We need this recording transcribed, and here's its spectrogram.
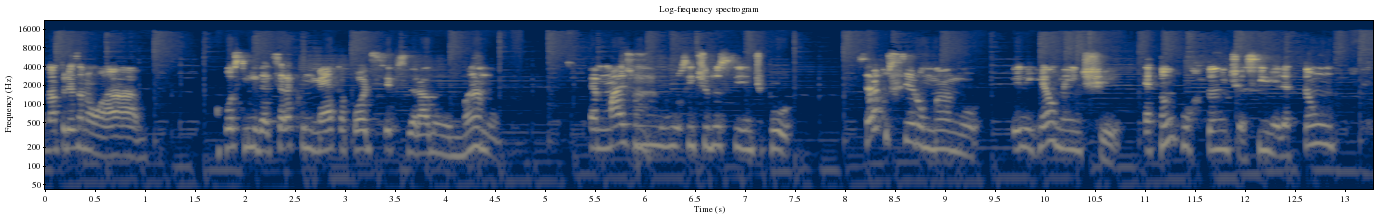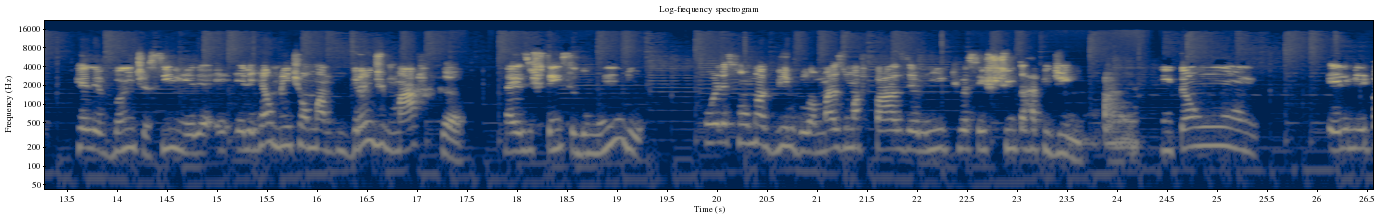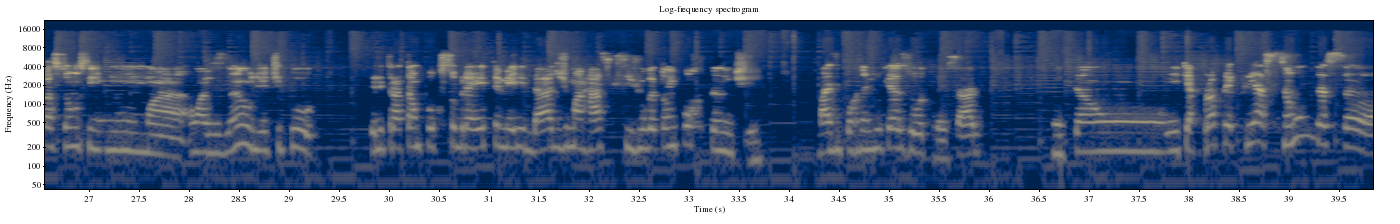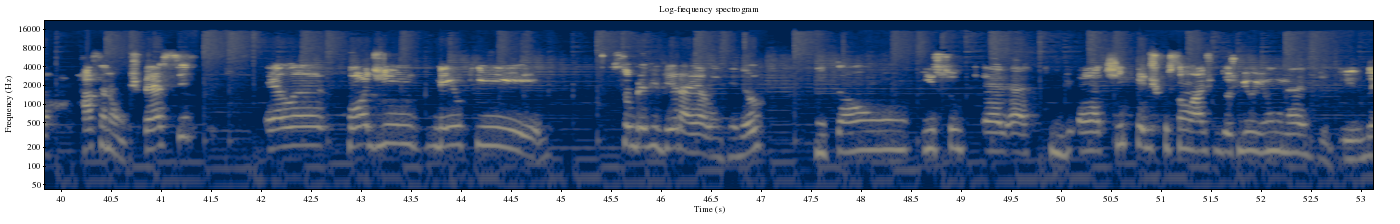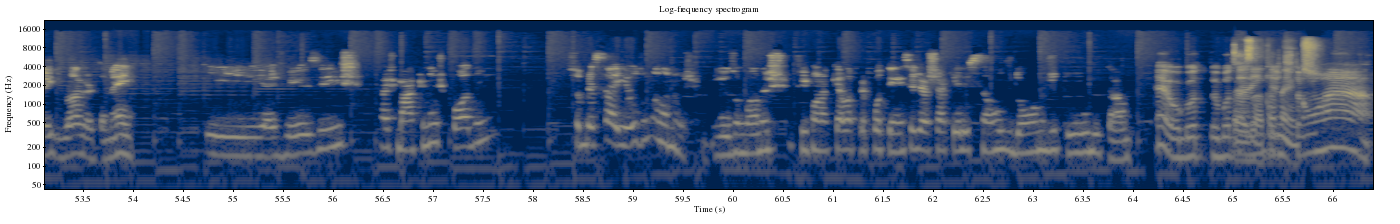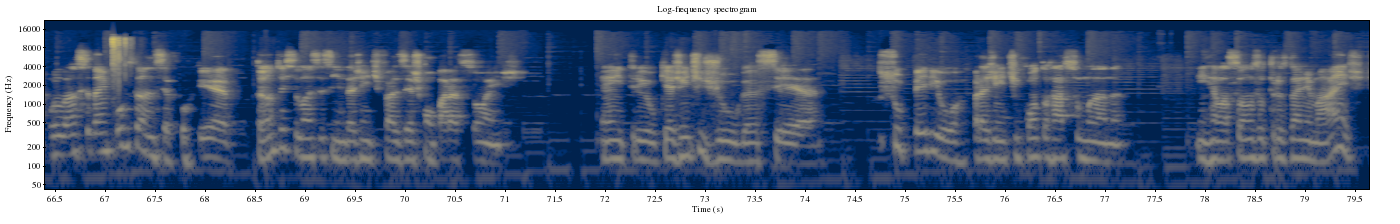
Natureza não, a, a, possibilidade. Será que um mecha pode ser considerado um humano? É mais no sentido assim, tipo. Será que o ser humano, ele realmente é tão importante assim? Ele é tão relevante assim? Ele, ele realmente é uma grande marca na existência do mundo, ou ele é só uma vírgula, mais uma fase ali que vai ser extinta rapidinho. Então, ele me passou assim, uma, uma visão de tipo ele tratar um pouco sobre a efemeridade de uma raça que se julga tão importante, mais importante do que as outras, sabe? Então, e que a própria criação dessa raça não, espécie, ela pode meio que sobreviver a ela, entendeu? Então, isso é, é, é, a típica discussão lá de 2001, né, de, de Blade Runner também, e às vezes as máquinas podem sobressair os humanos. E os humanos ficam naquela prepotência de achar que eles são os donos de tudo e tal. É, eu, eu botaria Exatamente. em questão a, o lance da importância, porque tanto esse lance assim da gente fazer as comparações entre o que a gente julga ser superior pra gente enquanto raça humana em relação aos outros animais,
